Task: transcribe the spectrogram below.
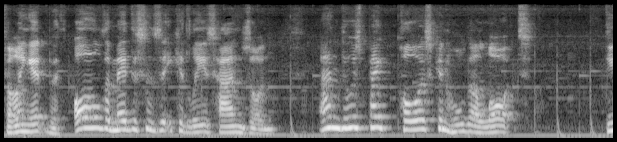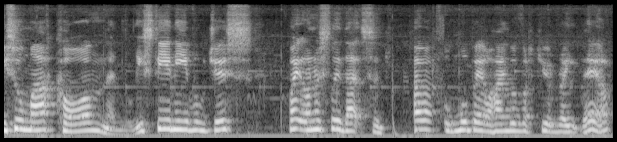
filling it with all the medicines that he could lay his hands on, and those big paws can hold a lot. Diso Ma Corn and Leestian Evil Juice, quite honestly, that's a powerful mobile hangover cure right there.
